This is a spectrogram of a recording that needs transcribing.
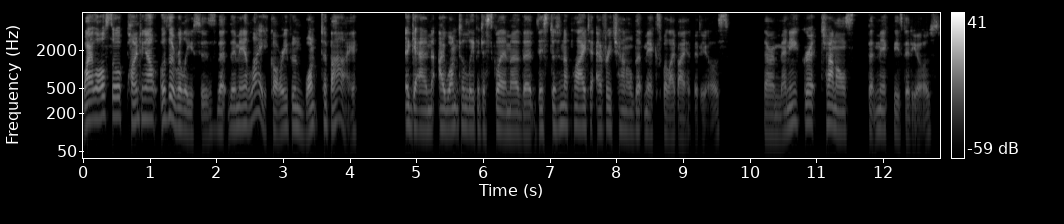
while also pointing out other releases that they may like or even want to buy. Again, I want to leave a disclaimer that this doesn't apply to every channel that makes will I buy it videos. There are many great channels that make these videos,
